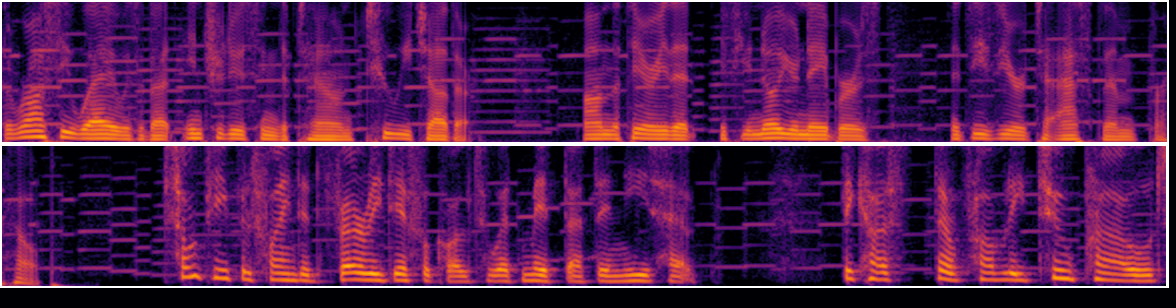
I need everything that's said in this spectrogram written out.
the Rossi Way was about introducing the town to each other, on the theory that if you know your neighbors, it's easier to ask them for help some people find it very difficult to admit that they need help because they're probably too proud.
